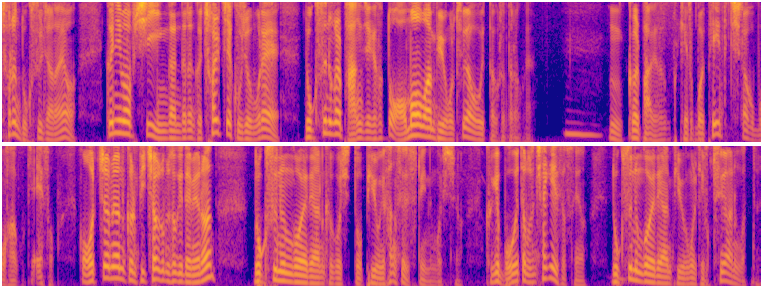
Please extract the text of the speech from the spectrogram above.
철은 녹슬잖아요. 끊임없이 인간들은 그 철제 구조물에 녹쓰는 걸 방지해서 또 어마어마한 비용을 투여하고 있다 고 그러더라고요. 음. 음, 그걸 봐 계속 계속 뭐 페인트 칠하고 뭐 하고 계속. 그 어쩌면 그런 비철 금속이 되면은 녹 쓰는 거에 대한 그것이 또 비용이 상쇄될 수도 있는 것이죠. 그게 뭐였다 무슨 책에 있었어요. 녹 쓰는 거에 대한 비용을 계속 투여하는 것들.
